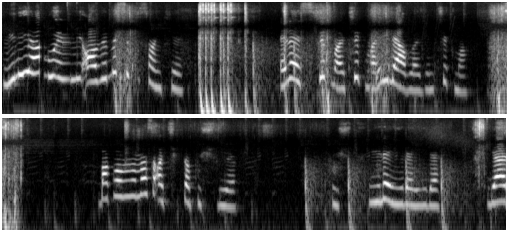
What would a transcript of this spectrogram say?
Mini ya bu ev AVM sıktı sanki. Enes çıkma çıkma hile ablacığım çıkma. Bak baba nasıl açıkta puşluyor. Puş. Hile hile hile. Yer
